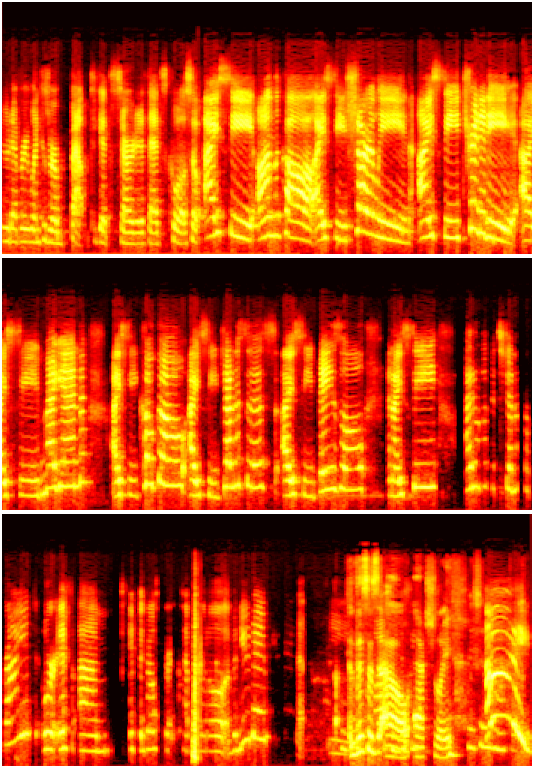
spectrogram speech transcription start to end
mute everyone because we're about to get started if that's cool. So I see on the call, I see Charlene, I see Trinity, I see Megan, I see Coco, I see Genesis, I see Basil, and I see, I don't know if it's Jennifer Bryant or if um if the girls have a little of a new name. This is awesome to Elle, actually. Hi!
